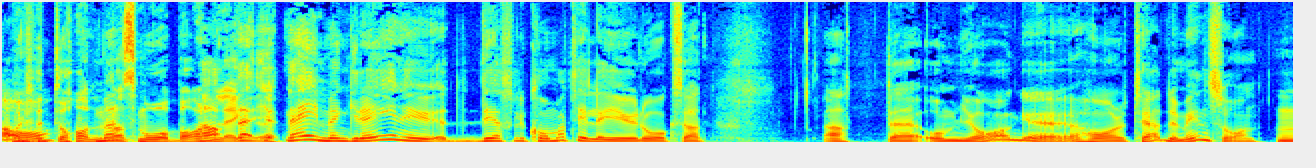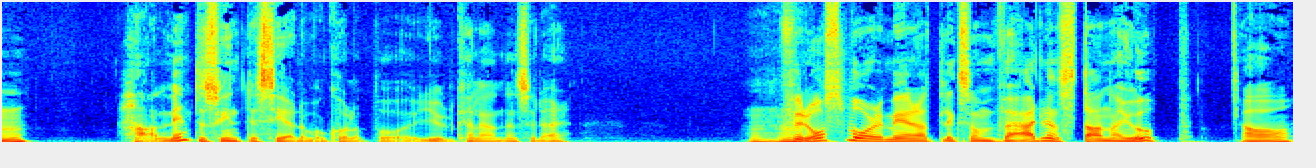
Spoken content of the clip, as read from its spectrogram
Och du inte har några men- små barn ja, längre. Nej, nej, men grejen är ju, det jag skulle komma till är ju då också att, att eh, om jag eh, har Teddy, min son, Mm. Han är inte så intresserad av att kolla på julkalendern sådär. Mhm. För oss var det mer att liksom världen stannar ju upp. Ja.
